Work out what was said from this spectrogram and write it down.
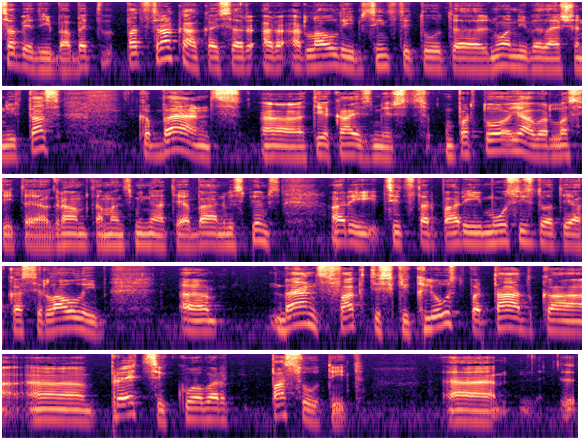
Sabiedrībā. Bet pats trakākais ar, ar, ar laulības institūta nonivelēšanu ir tas, ka bērns uh, tiek aizmirsts. Un par to jā, var lasīt tajā grāmatā, manas minētajā bērnā. Vispirms arī cits starp arī mūsu izdotajā, kas ir laulība. Uh, bērns faktiski kļūst par tādu kā uh, preci, ko var pasūtīt. Uh,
